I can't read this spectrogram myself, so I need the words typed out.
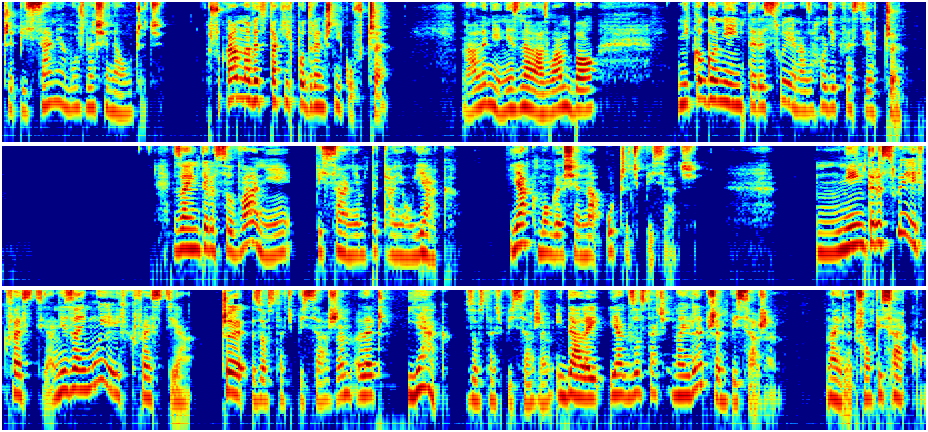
czy pisania można się nauczyć. Szukałam nawet takich podręczników, czy. No ale nie, nie znalazłam, bo nikogo nie interesuje na zachodzie kwestia czy. Zainteresowani pisaniem pytają jak. Jak mogę się nauczyć pisać? Nie interesuje ich kwestia, nie zajmuje ich kwestia, czy zostać pisarzem, lecz jak zostać pisarzem i dalej, jak zostać najlepszym pisarzem, najlepszą pisarką.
